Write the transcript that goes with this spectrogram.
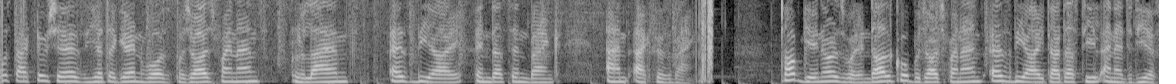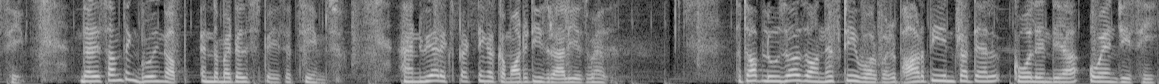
Most active shares yet again was Bajaj Finance, Reliance, SBI, IndusInd Bank, and Axis Bank. Top gainers were Hindalco, Bajaj Finance, SBI, Tata Steel, and HDFC. There is something brewing up in the metal space, it seems, and we are expecting a commodities rally as well. The top losers on Nifty were Bharti Infratel, Coal India, ONGC,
